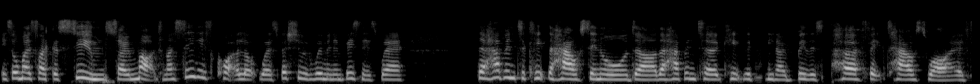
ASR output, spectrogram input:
it's almost like assumed so much. And i see this quite a lot where especially with women in business where they're having to keep the house in order. They're having to keep the you know be this perfect housewife.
